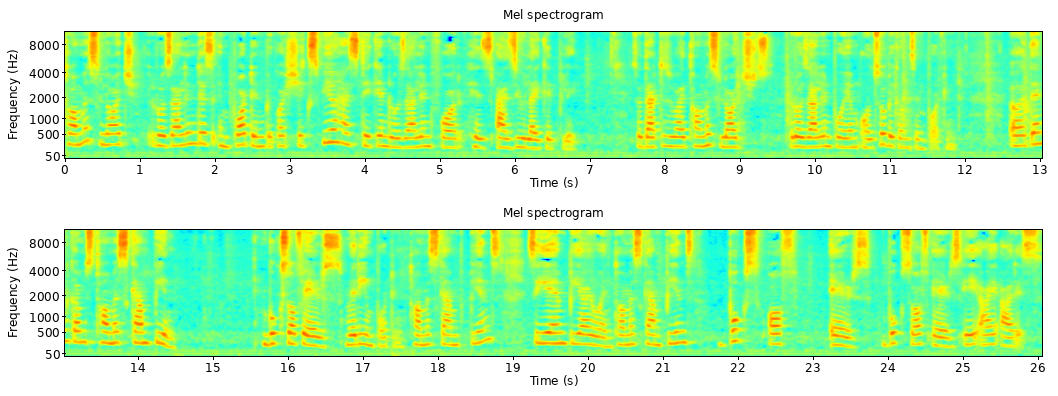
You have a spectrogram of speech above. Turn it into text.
Thomas Lodge, Rosalynde is important because Shakespeare has taken Rosalind for his As You Like It play. So, that is why Thomas Lodge's Rosalind poem also becomes important. Uh, then comes Thomas Campion Books of Airs, very important. Thomas Campion's, C A M P I O N, Thomas Campion's Books of Airs, Books of Airs, A I R S.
